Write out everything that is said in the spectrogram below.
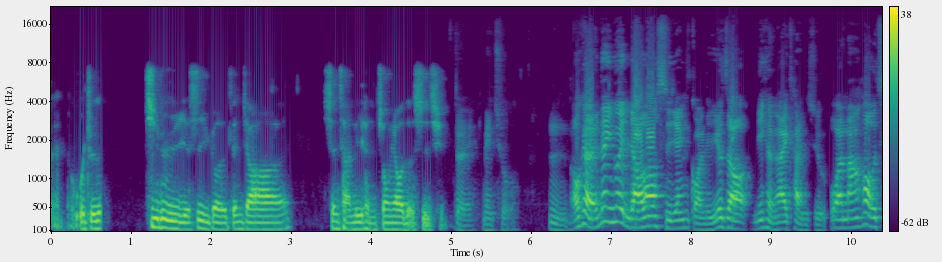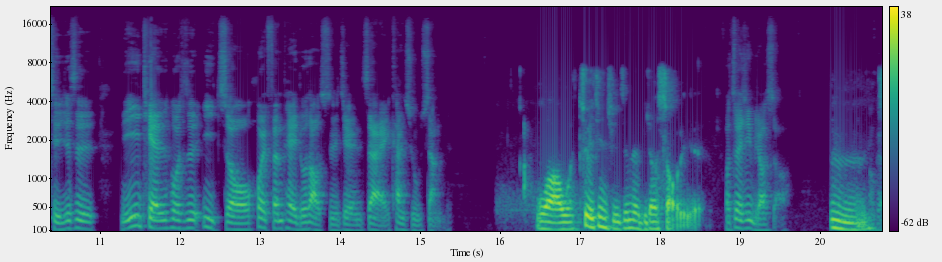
对我觉得纪律也是一个增加生产力很重要的事情。对，没错。嗯，OK，那因为聊到时间管理，又知道你很爱看书，我还蛮好奇，就是你一天或是一周会分配多少时间在看书上的？哇，我最近其实真的比较少了耶。我最近比较少。嗯，OK，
